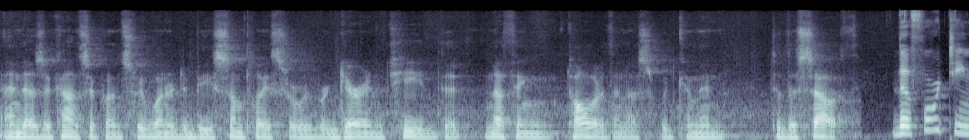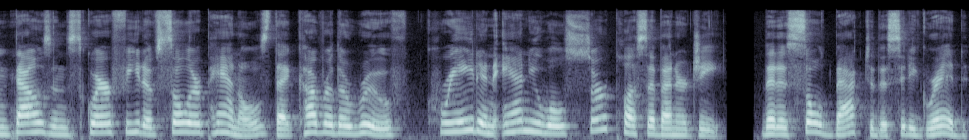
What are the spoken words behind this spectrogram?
And as a consequence, we wanted to be someplace where we were guaranteed that nothing taller than us would come in to the south. The 14,000 square feet of solar panels that cover the roof create an annual surplus of energy that is sold back to the city grid.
